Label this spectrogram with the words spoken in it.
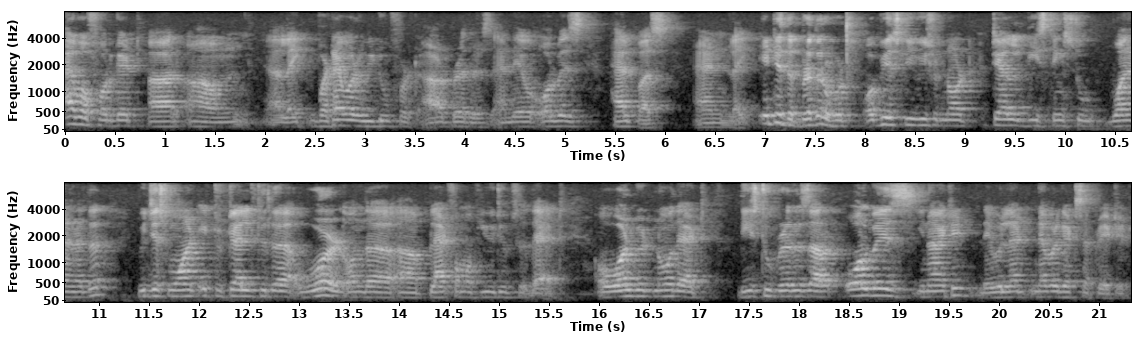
ever forget our um, uh, like whatever we do for our brothers, and they always help us. And like it is the brotherhood. Obviously, we should not tell these things to one another we just want it to tell to the world on the uh, platform of youtube so that our world would know that these two brothers are always united they will not, never get separated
